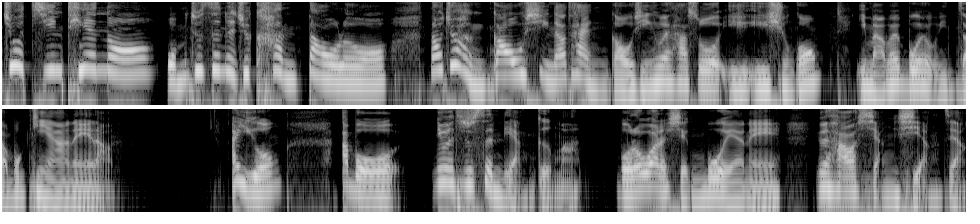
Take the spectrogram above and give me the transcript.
就今天哦，我们就真的去看到了哦，然后就很高兴，然后他也很高兴，因为他说伊伊想讲伊马会不会有怎么惊呢啦？哎呦，阿伯，因为就剩两个嘛。我都忘了想买啊呢，因为他要想想这样，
